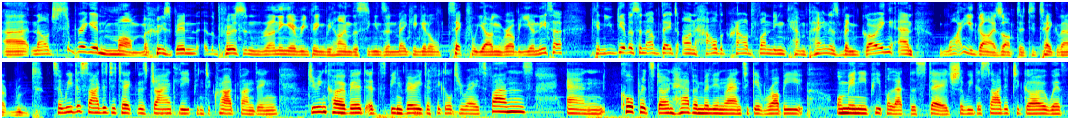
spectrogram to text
Uh, now, just to bring in Mom, who's been the person running everything behind the scenes and making it all tick for young Robbie Yonita, can you give us an update on how the crowdfunding campaign has been going and why you guys opted to take that route? So, we decided to take this giant leap into crowdfunding. During COVID, it's been very difficult to raise funds, and corporates don't have a million rand to give Robbie or many people at this stage. So we decided to go with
